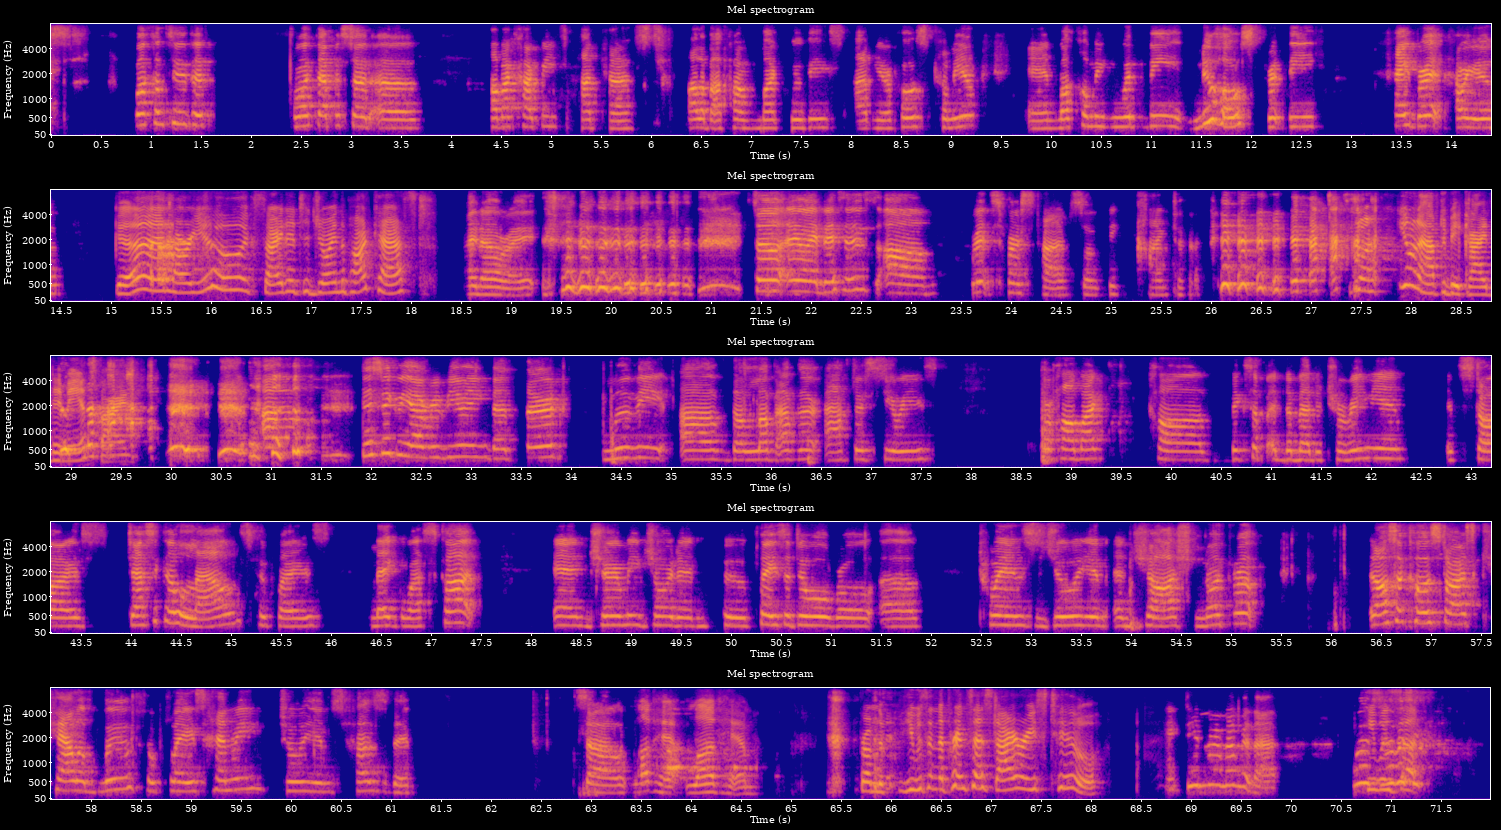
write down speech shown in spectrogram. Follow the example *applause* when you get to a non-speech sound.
guys. Welcome to the fourth episode of Hallmark Heartbeats podcast, all about Hallmark movies. I'm your host, Camille, and welcoming with me, new host, Brittany. Hey, Britt, how are you? Good. How are you? Excited to join the podcast. I know, right? *laughs* so anyway, this is um Britt's first time, so be kind to her. you, don't, you don't have to be kind to me. It's fine. *laughs* um, this week we are reviewing the third movie of the Love Ever After series for Hallmark called Mix Up in the Mediterranean. It stars Jessica Lowndes, who plays Meg Westcott, and Jeremy Jordan, who plays a dual role of twins Julian and Josh Northrup. It also co-stars Callum Blue, who plays Henry, Julian's husband. So love him, love him. From the he was in the Princess Diaries too. I didn't remember that. He was, was uh,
